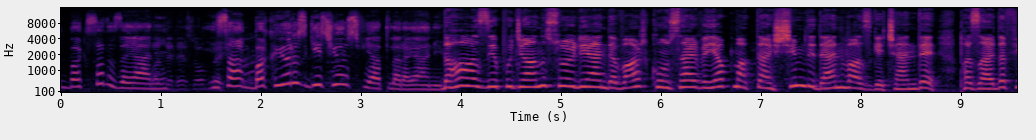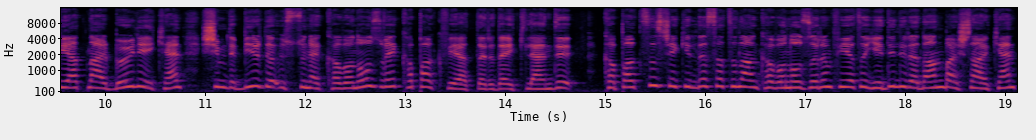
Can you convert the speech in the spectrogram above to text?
baksanıza yani. İnsan bakıyoruz geçiyoruz fiyatlara yani. Daha az yapacağını söyleyen de var, konserve yapmaktan şimdiden vazgeçen de. Pazarda fiyatlar böyleyken şimdi bir de üstüne kavanoz ve kapak fiyatları da eklendi. Kapaksız şekilde satılan kavanozların fiyatı 7 liradan başlarken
